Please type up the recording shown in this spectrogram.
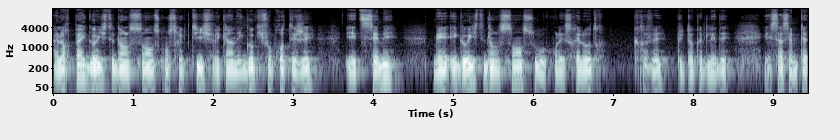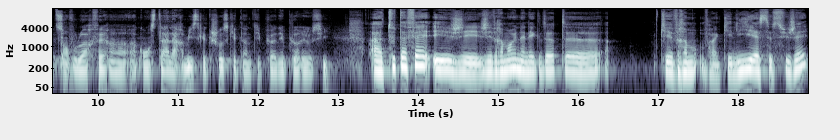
Alors pas égoïstes dans le sens constructif, avec un ego qu'il faut protéger et de s'aimer, mais égoïste dans le sens où on laisserait l'autre crever plutôt que de l'aider. Et ça, c'est peut-être sans vouloir faire un, constat alarmiste, quelque chose qui est un petit peu à déplorer aussi. Ah, tout à fait. Et j'ai vraiment une anecdote euh, qui est vraiment, enfin, qui est liée à ce sujet.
